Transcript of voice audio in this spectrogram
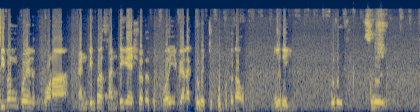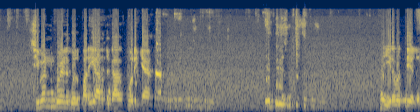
சிவன் கோயிலுக்கு போனா கண்டிப்பா சண்டிகேஸ்வரருக்கு போய் விளக்கு வச்சு கும்பிட்டு தான் எழுதி சிவன் கோயிலுக்கு ஒரு பரிகாரத்துக்காக போறீங்க. இருபத்தி ஏழு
